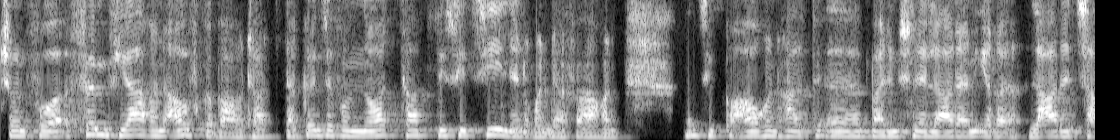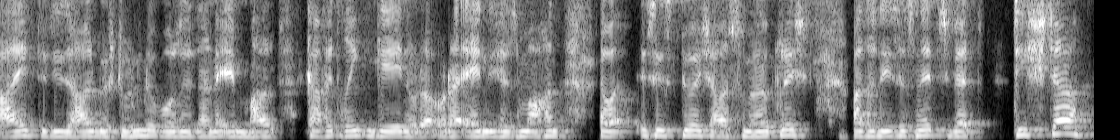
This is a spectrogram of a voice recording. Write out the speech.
schon vor fünf Jahren aufgebaut hat, da können Sie vom Nordkap bis Sizilien runterfahren. Sie brauchen halt äh, bei den Schnellladern ihre Ladezeit, diese halbe Stunde, wo sie dann eben halt Kaffee trinken gehen oder, oder ähnliches machen. Aber es ist durchaus möglich. Also dieses Netz wird dichter.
